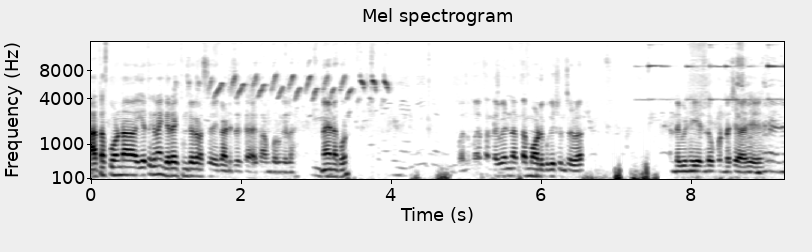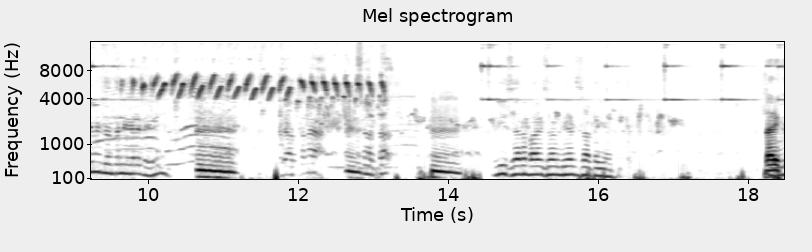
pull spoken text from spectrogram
आता कोण येतं की नाही गिरायक तुमच्याकडे असं गाडीचं काय काम करून गेला नाही ना कोण पण मग आता नवीन आता मॉडिफिकेशन सगळं नवीन हे लोखंडाचे आहे हम्म. हम्म. हम्म. वीस हजार बावीस हजार द्यायचं साठ घ्यायचं डायरेक्ट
